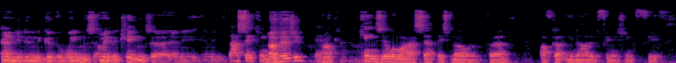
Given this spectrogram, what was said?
And you didn't give the Wings, I mean the Kings, uh, any any. No, I said Kings. Oh, did you? Yeah. Okay. Kings, Illawarra, Southeast Melbourne, and Perth. I've got United finishing fifth.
